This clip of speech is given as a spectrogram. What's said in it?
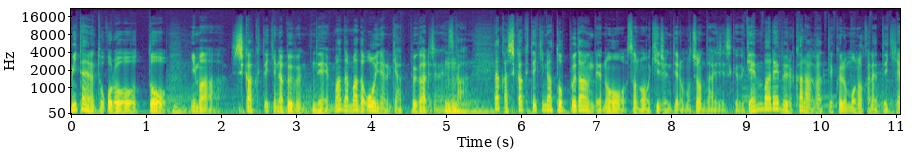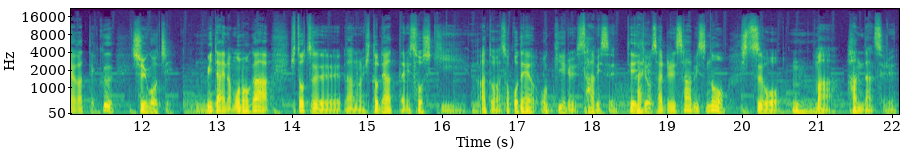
みたいなところと、うん。今視覚的な部分ってうん。まだまだ大いなるギャップがあるじゃないですか。うん。なんか視覚的なトップダウンでのその基準っていうのはもちろん大事ですけど現場レベルから上がってくるものから出来上がっていく集合知うん。みたいなものが一つあの人であったり組織うん。あとはそこで起きるサービス提供されるサービスの質をうん。まあ判断する。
